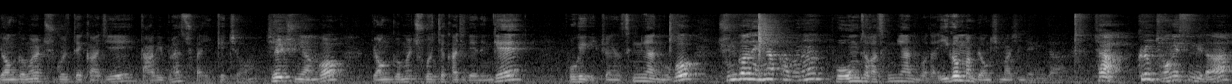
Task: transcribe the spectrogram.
연금을 죽을 때까지 납입을 할 수가 있겠죠. 제일 중요한 거 연금을 죽을 때까지 내는 게 고객 입장에서 승리하는 거고 중간에 생각하면은 보험사가 승리하는 거다. 이것만 명심하시면 됩니다. 자, 그럼 정했습니다.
